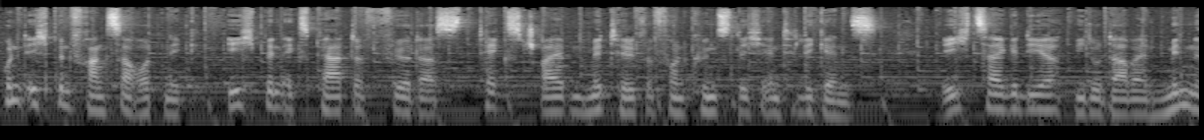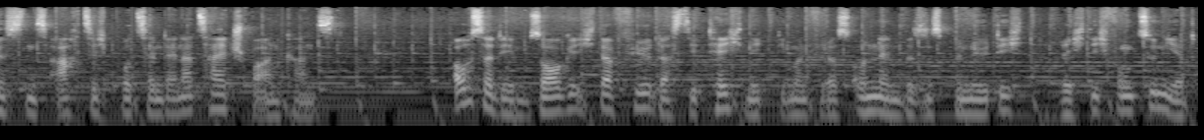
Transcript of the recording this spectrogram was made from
Und ich bin Frank Sarotnik. Ich bin Experte für das Textschreiben mithilfe von künstlicher Intelligenz. Ich zeige dir, wie du dabei mindestens 80 Prozent deiner Zeit sparen kannst. Außerdem sorge ich dafür, dass die Technik, die man für das Online-Business benötigt, richtig funktioniert.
